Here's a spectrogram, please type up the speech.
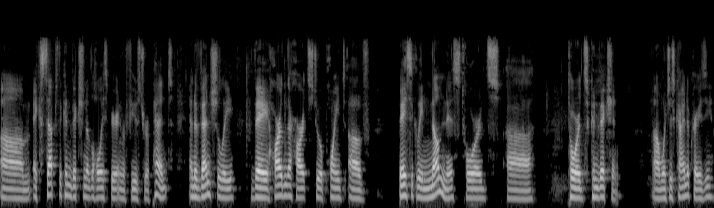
um, accept the conviction of the Holy Spirit and refuse to repent. And eventually, they harden their hearts to a point of basically numbness towards uh, towards conviction um, which is kind of crazy.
